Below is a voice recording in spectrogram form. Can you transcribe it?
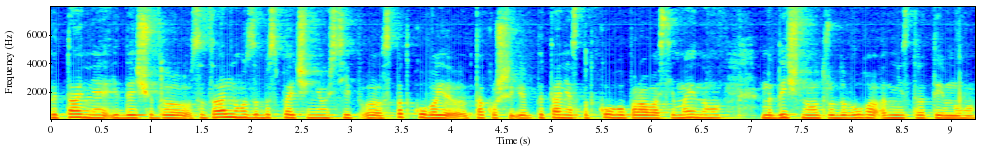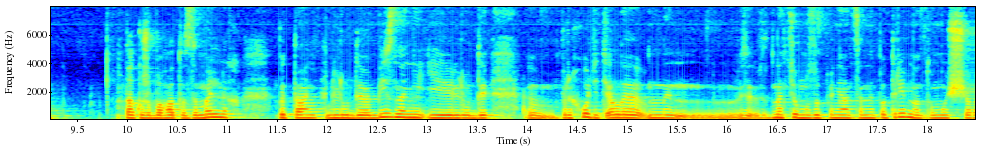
питання йде щодо соціального забезпечення осіб, е, спадкової, також питання спадкового права сімейного, медичного, трудового, адміністративного. Також багато земельних питань. Люди обізнані і люди е, приходять, але на цьому зупинятися не потрібно, тому що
